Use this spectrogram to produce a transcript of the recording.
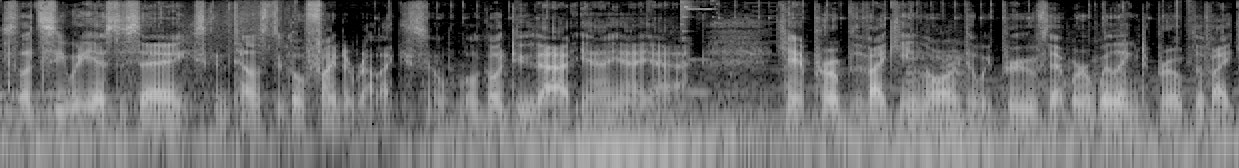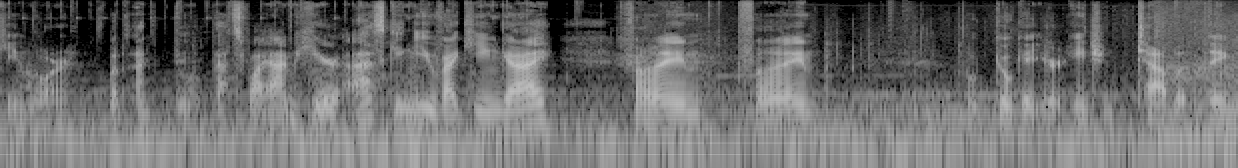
So let's see what he has to say. He's going to tell us to go find a relic, so we'll go do that. Yeah, yeah, yeah. Can't probe the Vy'Keen lore until we prove that we're willing to probe the Vy'Keen lore. But I, that's why I'm here asking you, Vy'Keen guy. Fine, fine. We'll go get your ancient tablet thing.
